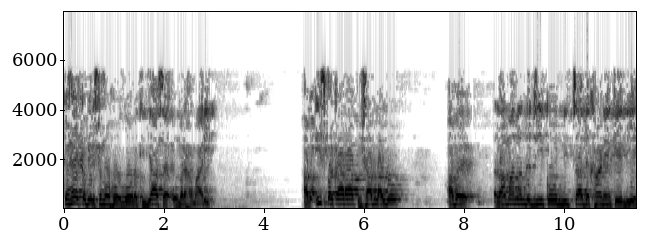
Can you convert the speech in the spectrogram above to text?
कहे कबीर सुनो हो गोरखिया से उम्र हमारी। अब इस प्रकार आप हिसाब लाइयो। अब रामानंद जी को नीचा दिखाने के लिए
